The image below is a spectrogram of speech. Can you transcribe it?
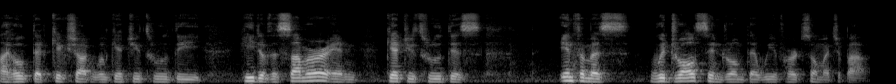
I hope that Kickshot will get you through the heat of the summer and get you through this infamous withdrawal syndrome that we've heard so much about.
